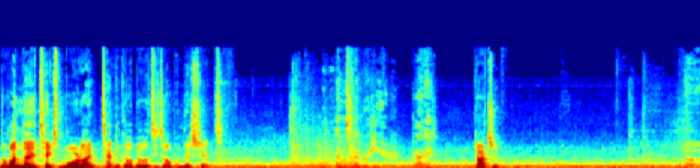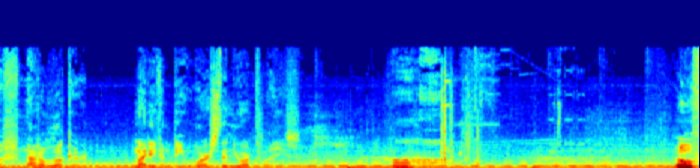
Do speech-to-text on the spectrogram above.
No wonder it takes more like technical ability to open this shit. I was never here. Got it? Got you. Ugh, not a looker. Might even be worse than your place. Uh-huh. Oof.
